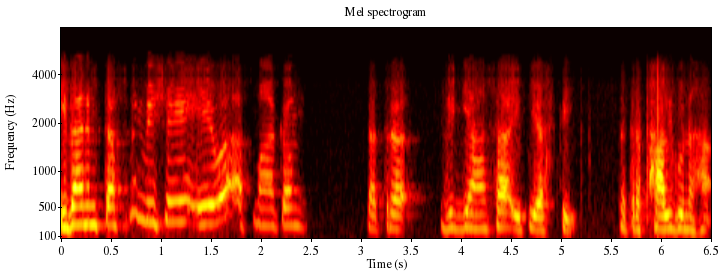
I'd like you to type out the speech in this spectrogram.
इदानीं तस्मिन् विषये एव अस्माकं तत्र जिज्ञासा इति अस्ति। तत्र फाल्गुनः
